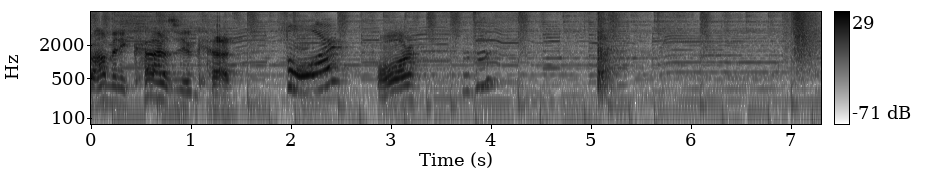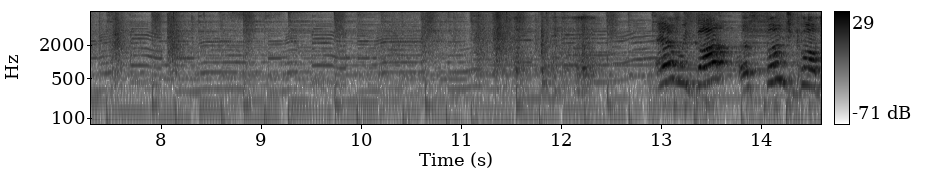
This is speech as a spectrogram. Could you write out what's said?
So how many cars you got? Four. Four? Mm-hmm. And we got a SpongeBob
